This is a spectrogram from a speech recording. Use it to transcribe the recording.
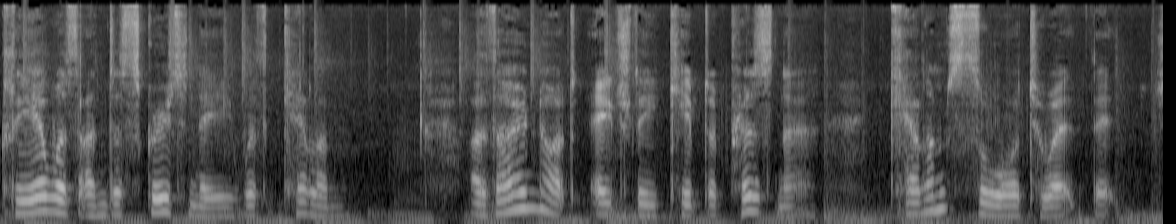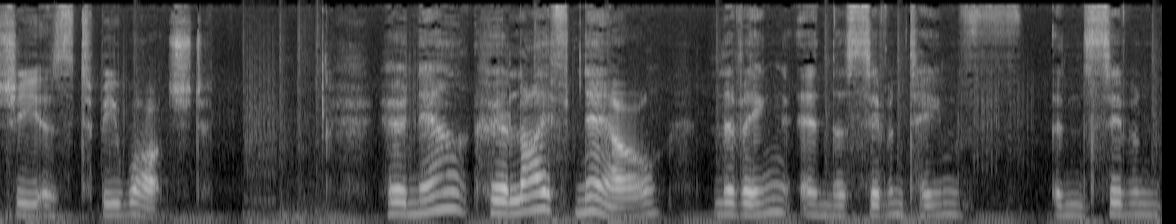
Claire was under scrutiny with Colum. Although not actually kept a prisoner, Colum saw to it that she is to be watched. Her now her life now living in the 17 in 7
